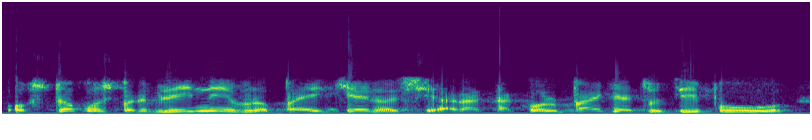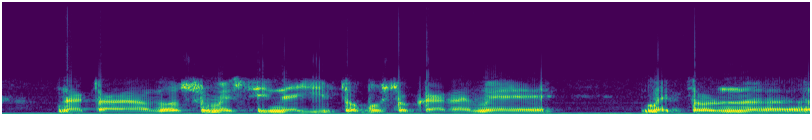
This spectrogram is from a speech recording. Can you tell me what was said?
ο στόχος πρέπει να είναι η Ευρωπαϊκή Ένωση. Άρα τα κολπάκια του τύπου να τα δώσουμε στην Αίγυπτο όπως το κάναμε με τον, ε,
